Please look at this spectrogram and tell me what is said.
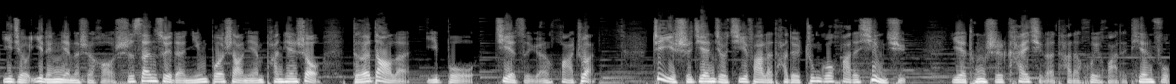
一九一零年的时候，十三岁的宁波少年潘天寿得到了一部《芥子园画传》，这一时间就激发了他对中国画的兴趣，也同时开启了他的绘画的天赋。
